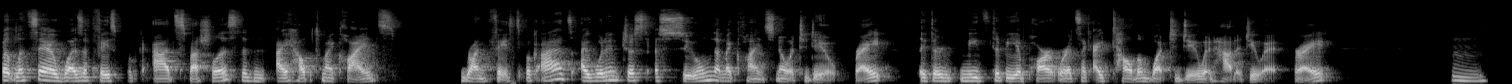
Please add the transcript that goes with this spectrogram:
But let's say I was a Facebook ad specialist and I helped my clients run Facebook ads. I wouldn't just assume that my clients know what to do, right? Like, there needs to be a part where it's like I tell them what to do and how to do it, right? Mm.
